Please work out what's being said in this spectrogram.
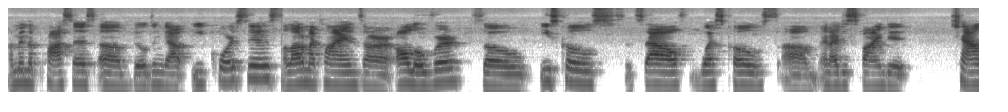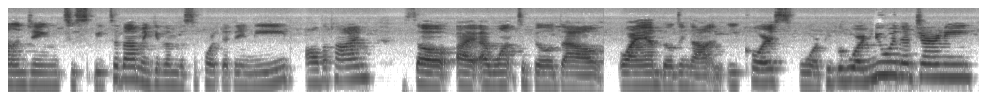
I'm in the process of building out e courses. A lot of my clients are all over. So, East Coast, South, West Coast. Um, and I just find it challenging to speak to them and give them the support that they need all the time. So I, I want to build out, or I am building out an e-course for people who are new in their journey.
